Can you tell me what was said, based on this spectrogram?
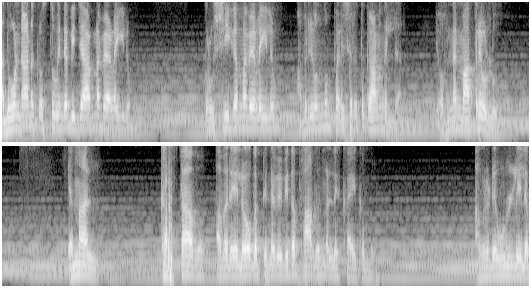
അതുകൊണ്ടാണ് ക്രിസ്തുവിന്റെ വിചാരണ വേളയിലും ക്രൂശീകരണ വേളയിലും അവരെ ഒന്നും പരിസരത്ത് കാണുന്നില്ല. യോഹന്നൻ മാത്രമേ ഉള്ളൂ. എന്നാൽ കർത്താവ് അവരെ ലോകത്തിന്റെ വിവിധ ഭാഗങ്ങളിലേക്ക് അയക്കുമ്പോൾ അവരുടെ ഉള്ളിലെ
